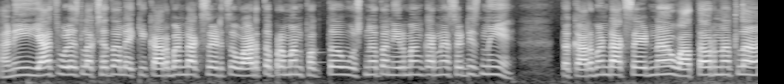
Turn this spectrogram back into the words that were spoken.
आणि याच वेळेस लक्षात आलं की कार्बन डायऑक्साईडचं वाढतं प्रमाण फक्त उष्णता निर्माण करण्यासाठीच नाही आहे तर कार्बन डायऑक्साईडनं वातावरणातला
